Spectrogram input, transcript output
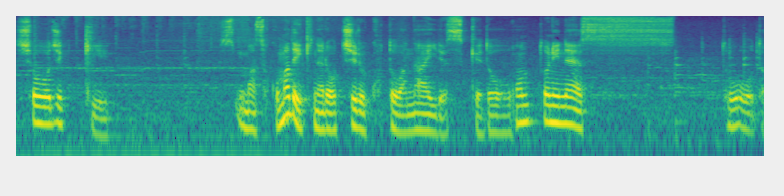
正直まあそこまでいきなり落ちることはないですけど本当にねどうだ？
